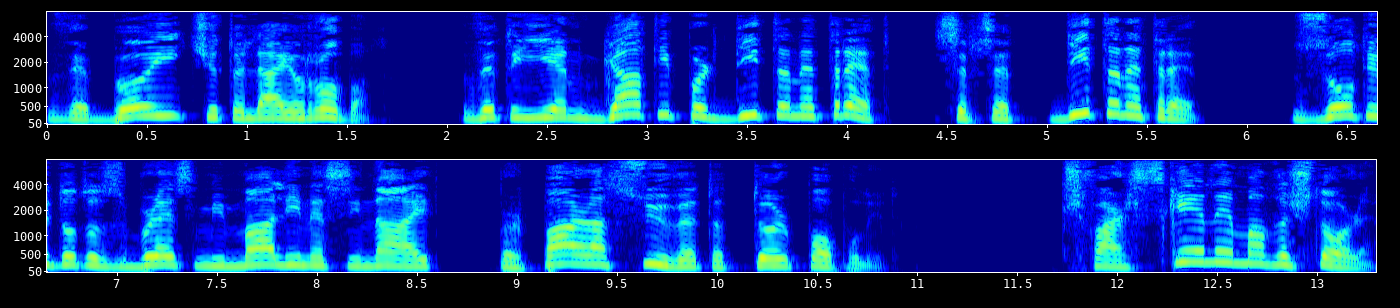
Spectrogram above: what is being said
dhe bëj që të lajë rrobat dhe të jenë gati për ditën e tretë, sepse ditën e tretë Zoti do të zbresë mbi malin e Sinait përpara syve të tërë popullit. Çfarë skene madhështore!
